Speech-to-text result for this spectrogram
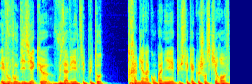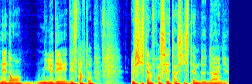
Et vous, vous me disiez que vous avez été plutôt très bien accompagné, puis c'est quelque chose qui revenait dans le milieu des, des startups. Le système français est un système de dingue.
